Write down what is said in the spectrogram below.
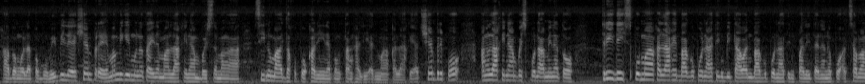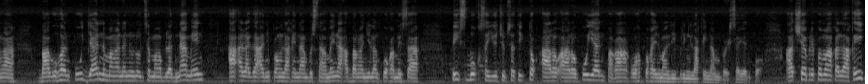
habang wala pang bumibili, syempre, mamigay muna tayo ng mga lucky numbers na mga sinumada ko po kanina pong tanghalian mga kalaki. At syempre po, ang lucky numbers po namin na to, 3 days po mga kalaki bago po natin bitawan, bago po natin palitan ano po. At sa mga baguhan po dyan, ng mga nanonood sa mga vlog namin, aalagaan nyo po ang lucky numbers namin, naabangan nyo lang po kami sa Facebook, sa YouTube, sa TikTok, araw-araw po yan, makakakuha po kayo ng mga libreng lucky numbers. Ayan po. At syempre po mga kalaki,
